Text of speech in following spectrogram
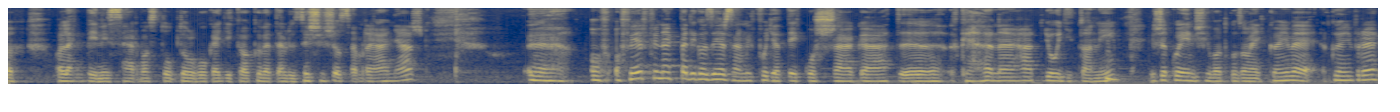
a legpéniszervasztóbb dolgok egyik a követelőzés és a szemrehányás. A, férfinek pedig az érzelmi fogyatékosságát kellene hát gyógyítani, és akkor én is hivatkozom egy könyve, könyvre,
